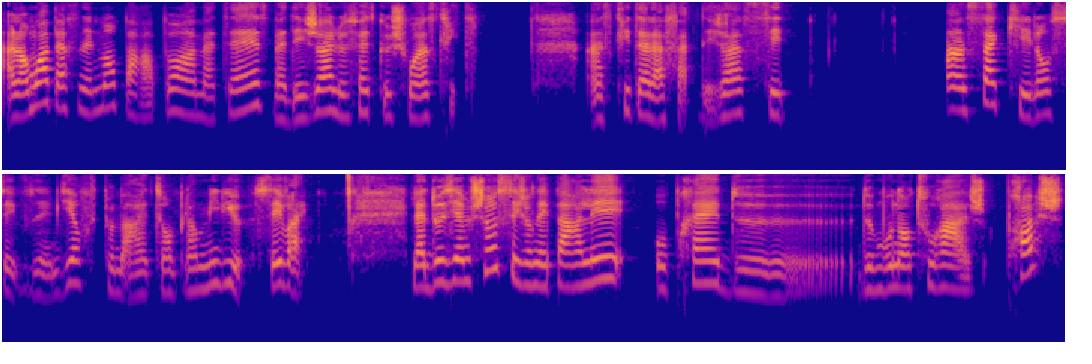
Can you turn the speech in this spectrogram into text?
Alors moi, personnellement, par rapport à ma thèse, bah déjà, le fait que je sois inscrite. Inscrite à la fac, déjà, c'est un sac qui est lancé. Vous allez me dire, je peux m'arrêter en plein milieu. C'est vrai. La deuxième chose, c'est que j'en ai parlé auprès de, de, mon entourage proche,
